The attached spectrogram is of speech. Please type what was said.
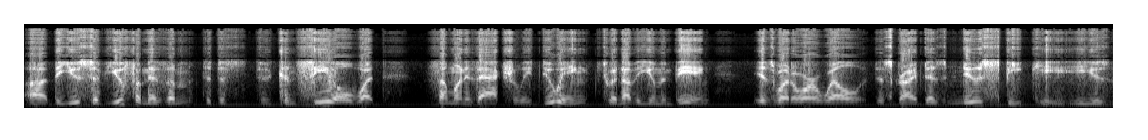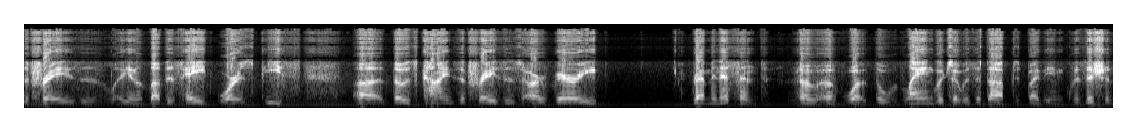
Uh, the use of euphemism to, dis- to conceal what someone is actually doing to another human being is what Orwell described as newspeak. He, he used the phrases, you know, love is hate, war is peace. Uh, those kinds of phrases are very reminiscent of, of what the language that was adopted by the Inquisition.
